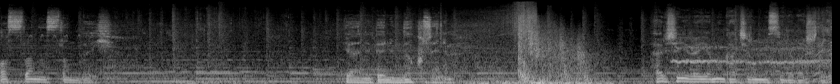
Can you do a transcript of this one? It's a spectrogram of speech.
Aslan Aslan Bey. Yani benim de kuzenim. Her şey Reyhan'ın kaçırılmasıyla başladı.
